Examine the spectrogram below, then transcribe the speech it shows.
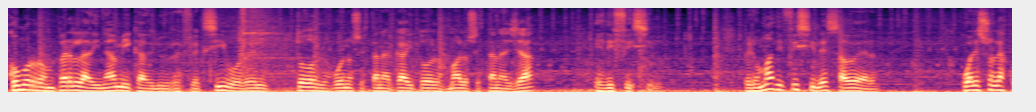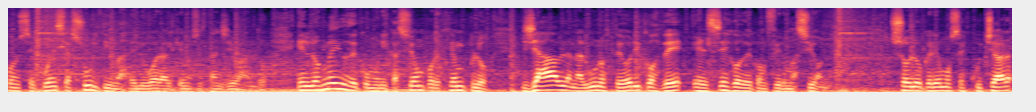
¿Cómo romper la dinámica de lo irreflexivo del todos los buenos están acá y todos los malos están allá? Es difícil. Pero más difícil es saber cuáles son las consecuencias últimas del lugar al que nos están llevando. En los medios de comunicación, por ejemplo, ya hablan algunos teóricos de el sesgo de confirmación. Solo queremos escuchar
